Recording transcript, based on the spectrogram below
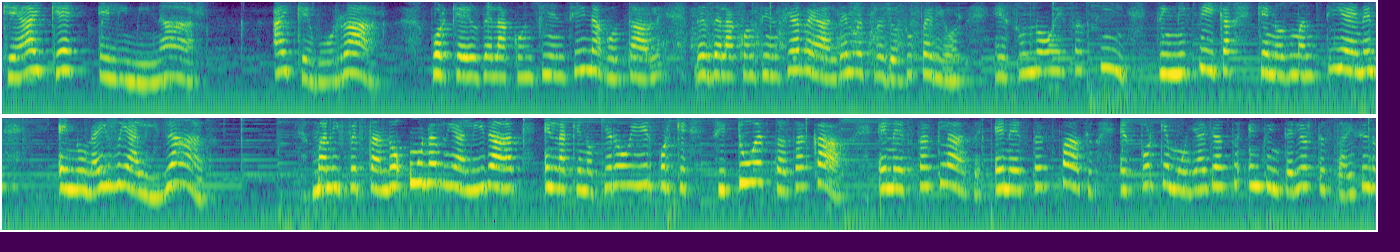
que hay que eliminar, hay que borrar, porque desde la conciencia inagotable, desde la conciencia real de nuestro yo superior, eso no es así. Significa que nos mantienen en una irrealidad manifestando una realidad en la que no quiero ir porque si tú estás acá, en esta clase, en este espacio, es porque muy allá en tu interior te está diciendo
